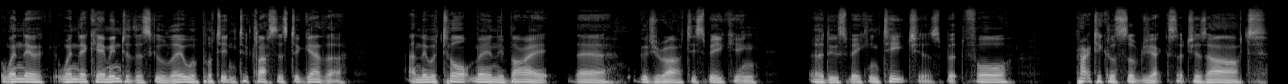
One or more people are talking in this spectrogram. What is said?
when they when they came into the school, they were put into classes together, and they were taught mainly by their Gujarati speaking, Urdu speaking teachers. But for practical subjects such as art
